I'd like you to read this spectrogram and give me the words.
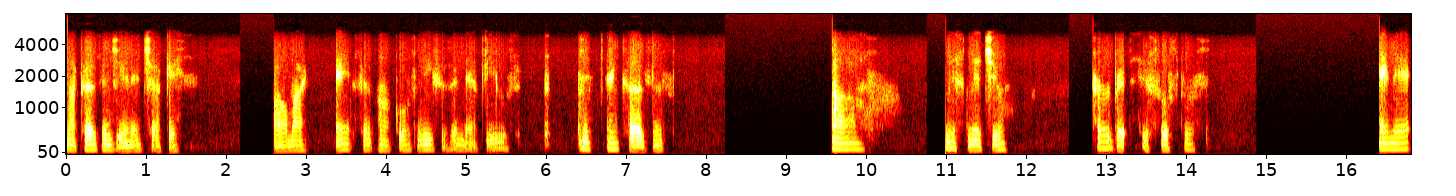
My cousin Jen and Chucky, all my aunts and uncles, nieces and nephews, and cousins. Uh, Miss Mitchell, Herbert, his sisters, Annette,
